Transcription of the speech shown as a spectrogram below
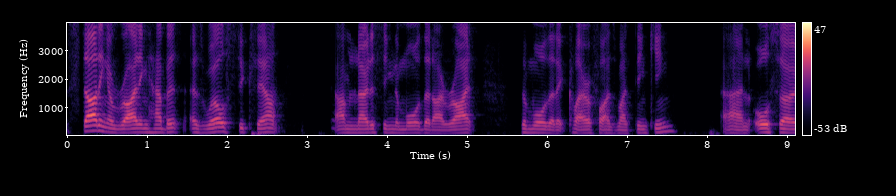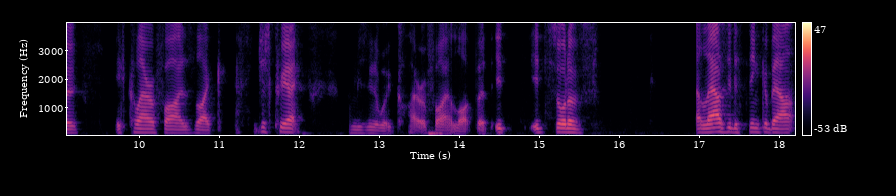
Starting a writing habit as well sticks out. I'm noticing the more that I write, the more that it clarifies my thinking. And also, it clarifies, like, just create. I'm using the word clarify a lot, but it, it sort of allows you to think about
